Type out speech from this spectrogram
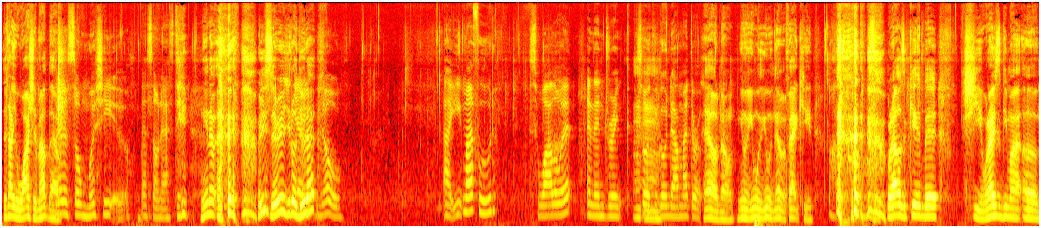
This is how you wash your mouth that out. is so mushy. Ew, that's so nasty. You know? Are you serious? You don't do that? No. I eat my food, swallow it, and then drink so it can go down my throat. Hell no. You you was you was never a fat kid. when I was a kid, man, shit. When I used to get my uh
